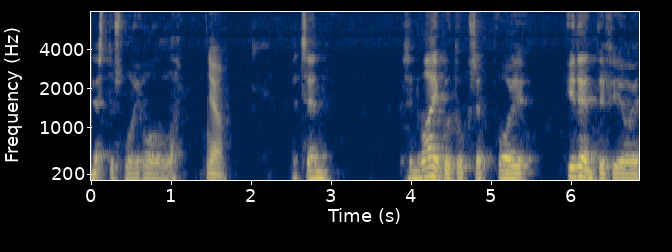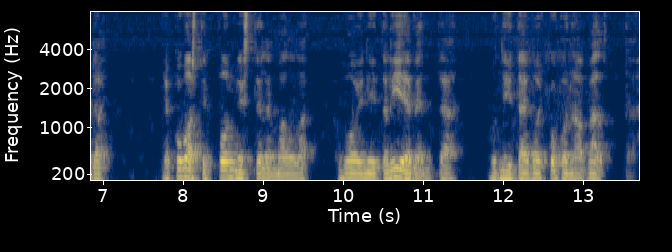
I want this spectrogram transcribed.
menestys voi olla. Joo. Et sen, sen vaikutukset voi identifioida Ja kovasti ponnistelemalla voi niitä lieventää, mutta niitä ei voi kokonaan välttää.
